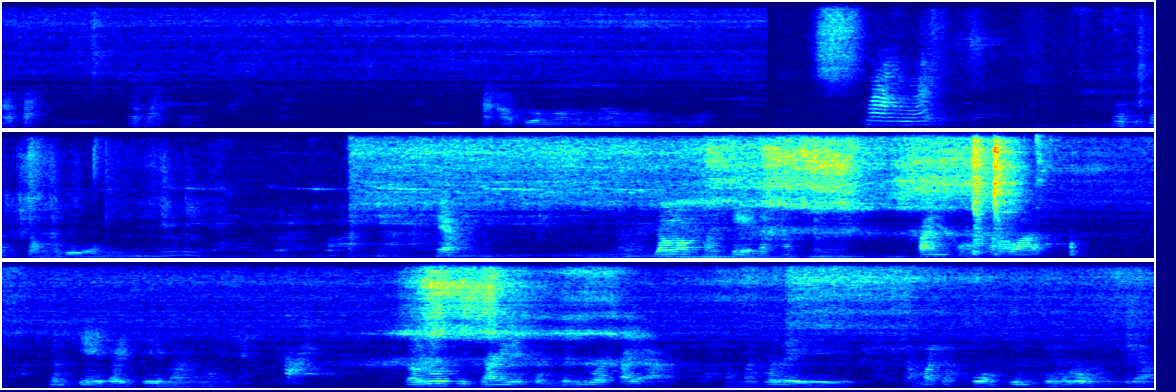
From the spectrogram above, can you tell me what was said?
อ้าปากอ้าปากเขาอะเอาตัวงอมานอนนานไหมน่าจะสักสองเดือน เนี่ย เราลองสังเกตนะครับ ฟันของเขาอะ มันเกไปเกมาเนอะค่ะแล้วลวดที่ใช้นี่ผมเป็นลวดไออาร์มันก็เลยสามารถจะโค้งขึ้นโค้งลงอย่างนี้ได้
